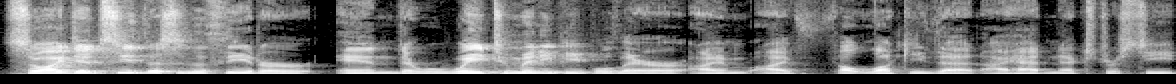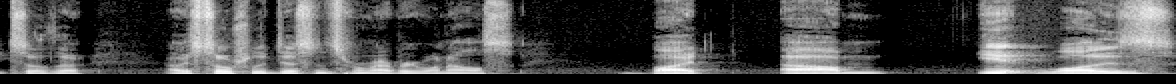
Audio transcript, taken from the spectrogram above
so I did see this in the theater, and there were way too many people there. I'm I felt lucky that I had an extra seat, so the I was socially distanced from everyone else. But um, it was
